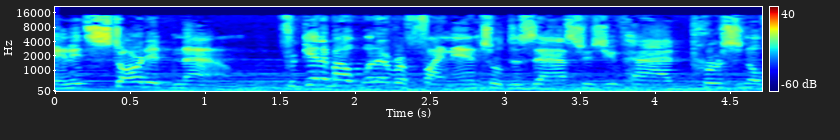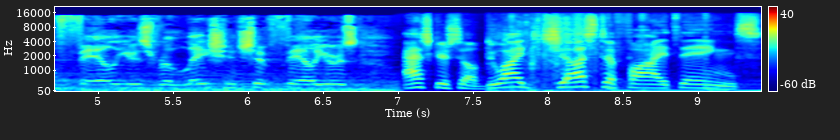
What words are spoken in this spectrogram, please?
and it started now, forget about whatever financial disasters you've had, personal failures, relationship failures. Ask yourself, do I justify things?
